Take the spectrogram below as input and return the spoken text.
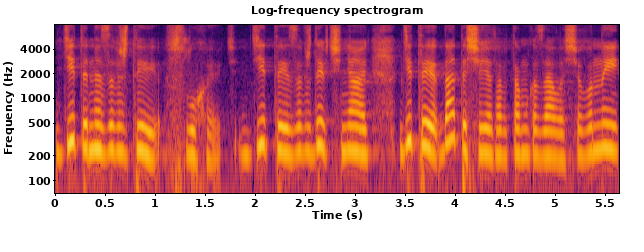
діти не завжди слухають, діти завжди вчиняють. Діти, да, що я там, там казала, що вони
